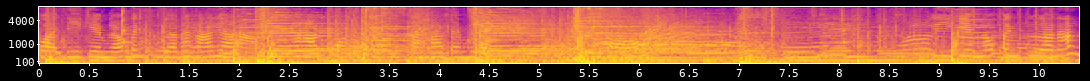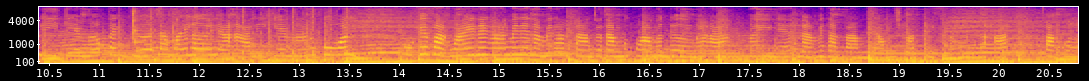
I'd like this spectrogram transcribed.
ด้วย ดีเกมแล้วเป็นเกลือนะคะ อย่าหาดีนะคะทุกคนโอเคสั่งมาแต่หมวกสองที่ว่ารีเกมแล้วเป็นเกลือนะรีเกมแล้วเป็นเกลือจำไว้เลยอย่าหารีเกมนะทุกคนโอเคฝากไว้นะคะ ไม่แนะนำไม่ทำตามจะทำเพื่อความบันเทิงนะคะ ไม่แนะนำไม่ทำตามย้ำชัดอีกครั้งหนึงนะคะ ฝากกดไลค์กดติดตามกำลั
